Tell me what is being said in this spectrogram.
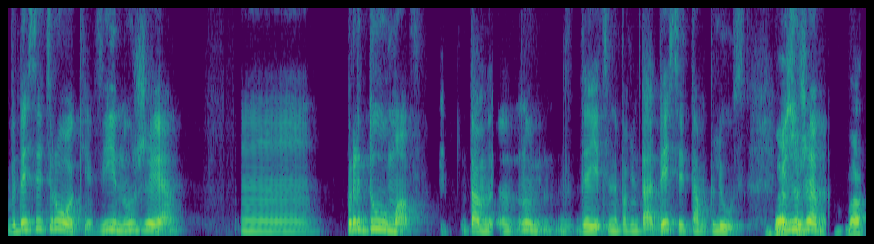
в 10 років він уже м, придумав, там, е, ну, здається, не пам'ятаю, 10 там плюс. Він Десять, уже да,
